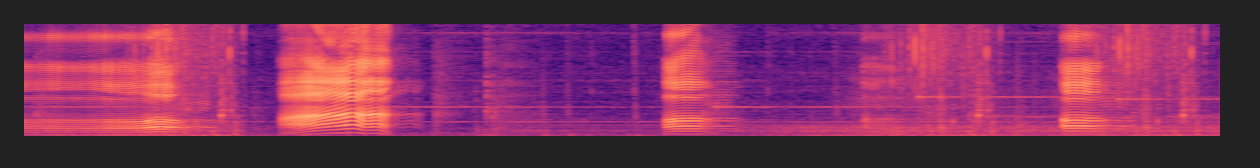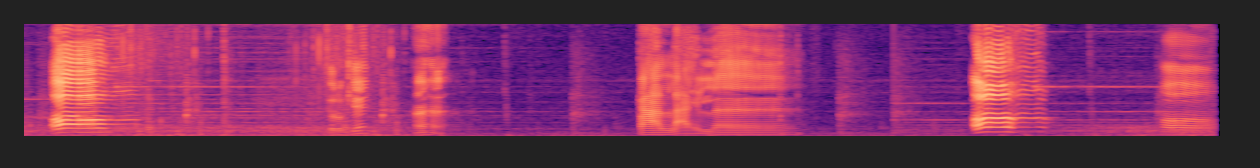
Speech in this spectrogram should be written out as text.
아... 아... 아... 아... 아... 아... 이렇게? 딸라일래 아! 아...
